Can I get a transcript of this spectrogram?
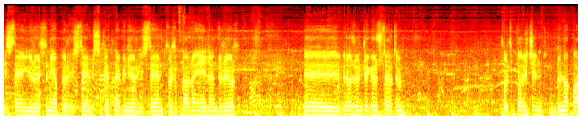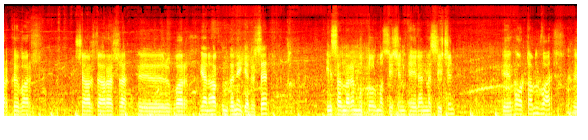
isteyen yürüyüşünü yapıyor, isteyen bisikletine biniyor, isteyen çocuklarını eğlendiriyor. Eee, biraz önce gösterdim. Çocuklar için Luna Parkı var. Şarjlı araçlar eee, var. Yani aklımda ne gelirse insanların mutlu olması için, eğlenmesi için e, ortamı var. E,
